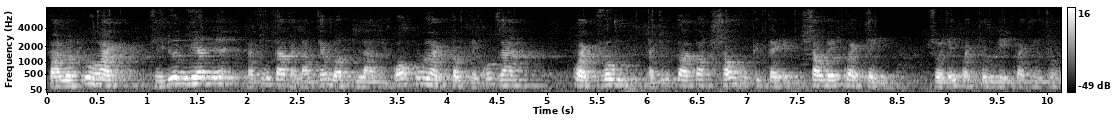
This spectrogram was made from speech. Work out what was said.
và luật quy hoạch thì đương nhiên ấy, là chúng ta phải làm theo luật là phải có quy hoạch tổng thể quốc gia. Quy hoạch vùng là chúng ta có 6 vùng kinh tế, sau đến quy hoạch tỉnh, rồi đến quy hoạch đô thị, quy hoạch nông thôn.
